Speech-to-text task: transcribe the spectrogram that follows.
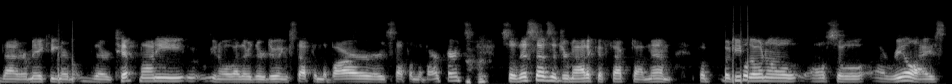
that are making their, their tip money, you know, whether they're doing stuff in the bar or stuff on the bar carts. Mm-hmm. So this has a dramatic effect on them. But but people don't all also uh, realize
